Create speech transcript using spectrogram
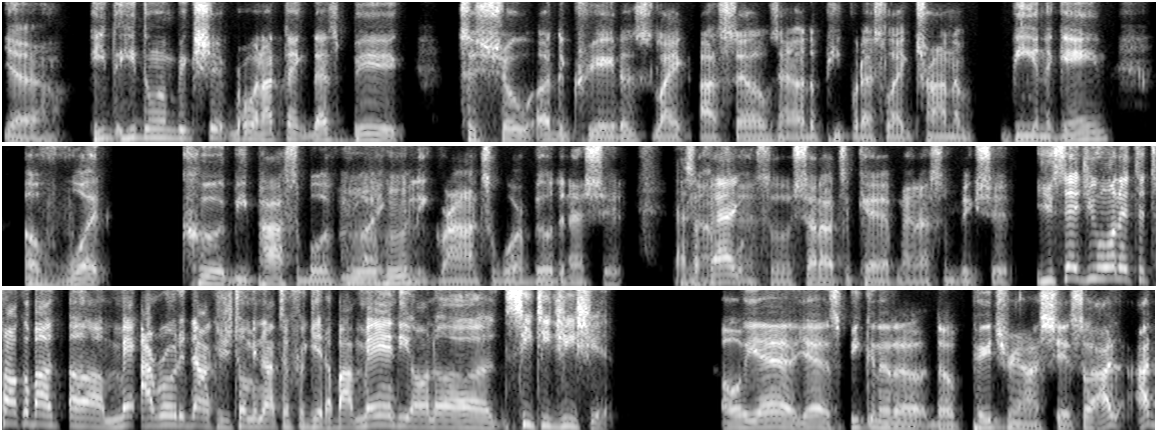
Yeah, he he doing big shit, bro, and I think that's big to show other creators like ourselves and other people that's like trying to be in the game of what could be possible if you like Mhm. really grind toward building that shit. That's You a know I'm fact. So shout out to Kev, man. That's some big shit. You said you wanted to talk about uh I wrote it down because you told me not to forget about Mandy on uh CTG shit. Oh yeah, yeah. Speaking of the the Patreon shit, so I I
